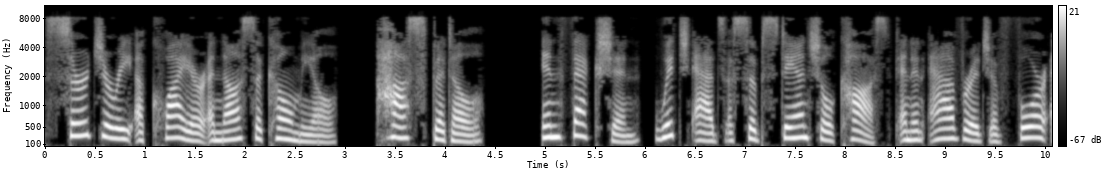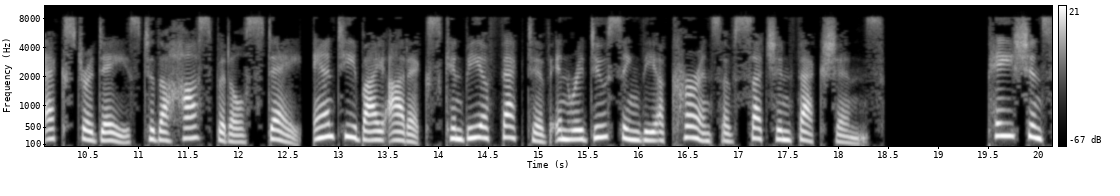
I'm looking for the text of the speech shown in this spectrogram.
surgery acquire a nosocomial hospital infection, which adds a substantial cost and an average of four extra days to the hospital stay. Antibiotics can be effective in reducing the occurrence of such infections. Patients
